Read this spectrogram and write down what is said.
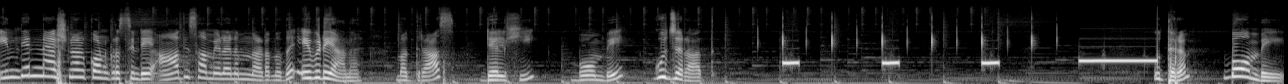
ഇന്ത്യൻ നാഷണൽ കോൺഗ്രസിന്റെ ആദ്യ സമ്മേളനം നടന്നത് എവിടെയാണ്? മദ്രാസ് ഡൽഹി ബോംബെ ഗുജറാത്ത്. ഉത്തരം ബോംബെ.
